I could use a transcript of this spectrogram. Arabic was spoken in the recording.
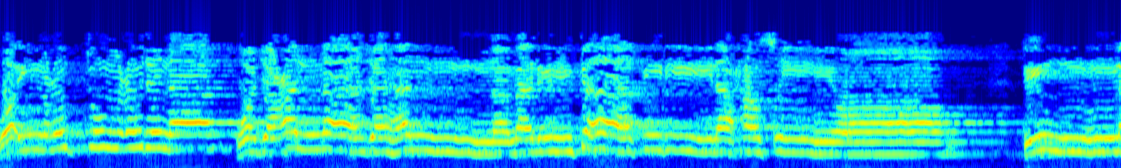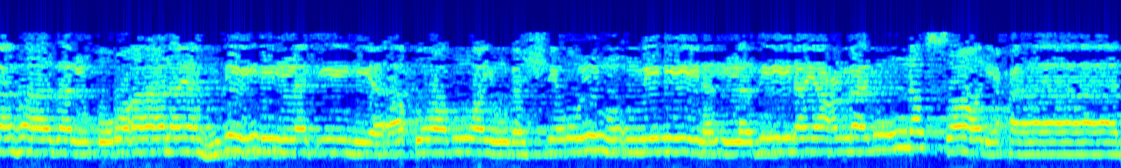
وإن عدتم عدنا وجعلنا جهنم للكافرين حصيرا. إن هذا القرآن يهدي للتي هي أقوم ويبشر المؤمنين الذين يعملون الصالحات.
